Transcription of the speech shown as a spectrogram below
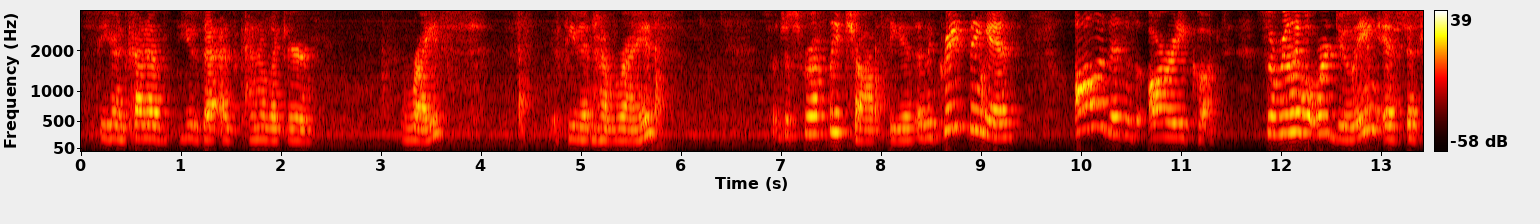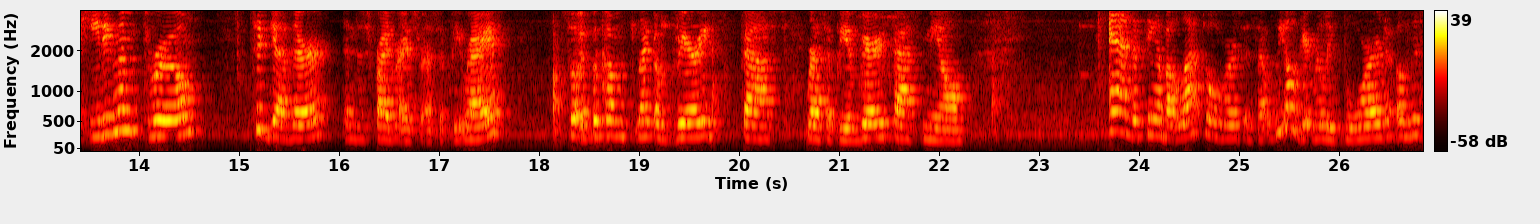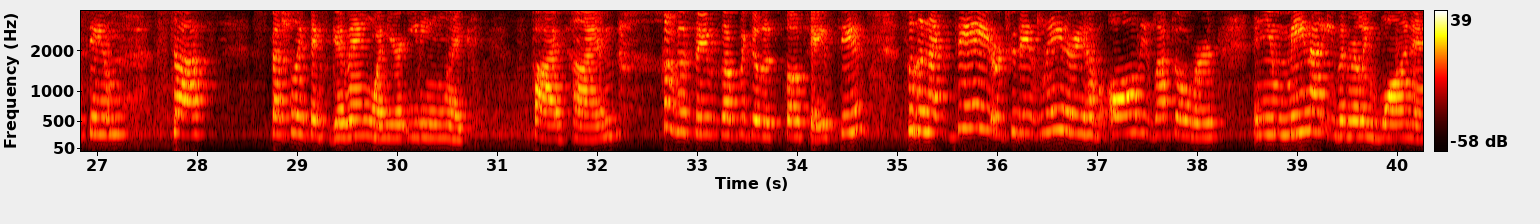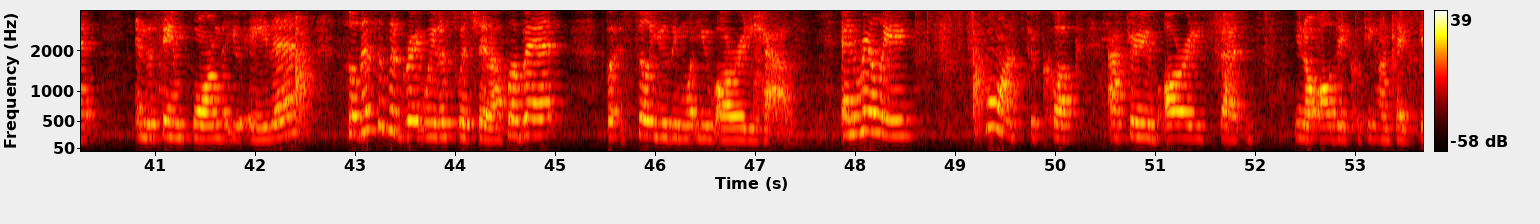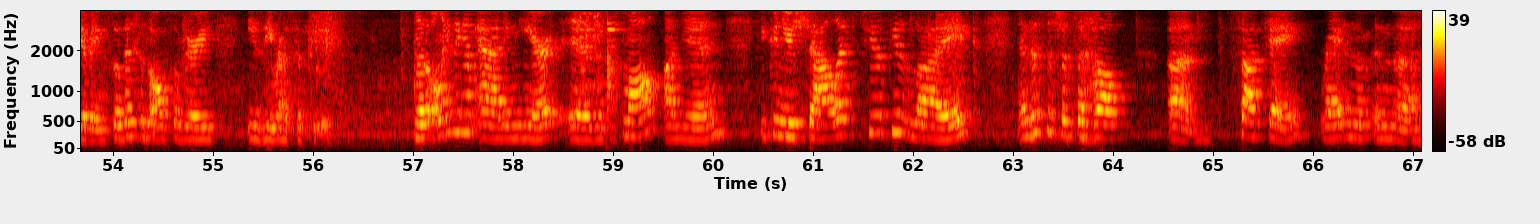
See here and kind of use that as kind of like your rice if you didn't have rice. So just roughly chop these. And the great thing is all of this is already cooked. So really what we're doing is just heating them through together in this fried rice recipe, right? So it becomes like a very fast recipe, a very fast meal. And the thing about leftovers is that we all get really bored of the same stuff, especially Thanksgiving when you're eating like five times of the same stuff because it's so tasty. So the next day or two days later, you have all these leftovers and you may not even really want it in the same form that you ate it. So this is a great way to switch it up a bit, but still using what you already have. And really, who wants to cook after you've already spent you know, all day cooking on Thanksgiving. So this is also very easy recipes. Now the only thing I'm adding here is a small onion. You can use shallots too if you'd like. And this is just to help um, saute, right, in the, in the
